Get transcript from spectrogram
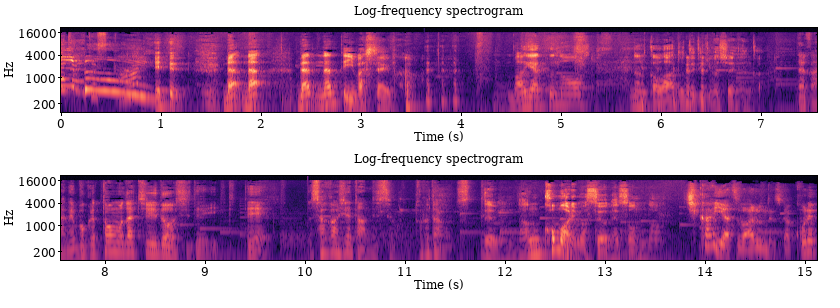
ゃないですか？ーななななんて言いました？今。真逆のなんかワード出てきましたよなんか。だからね僕友達同士で行ってて探してたんですよ。どれだろうっつって。でも何個もありますよねそんなん。近いやつはあるんですか？これっ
